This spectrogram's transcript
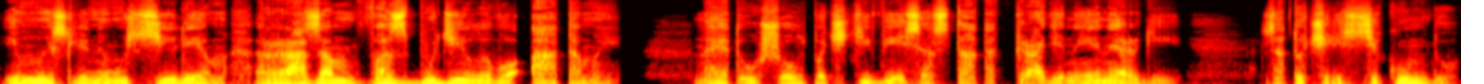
и мысленным усилием разом возбудил его атомы. На это ушел почти весь остаток краденой энергии. Зато через секунду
